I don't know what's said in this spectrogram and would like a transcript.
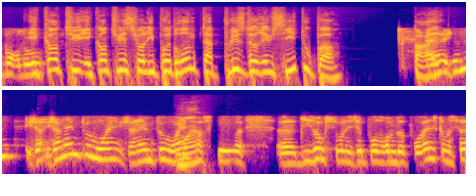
Bordeaux. et, et quand tu et quand tu es sur l'hippodrome, t'as plus de réussite ou pas? Pareil. Euh, j'en ai- un peu moins, j'en ai un peu moins, Moins. parce que euh, disons que sur les hippodromes de province, comme ça,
